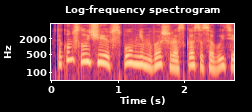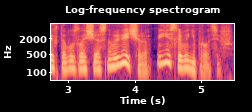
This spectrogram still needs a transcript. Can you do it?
«В таком случае вспомним ваш рассказ о событиях того злосчастного вечера, если вы не против».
